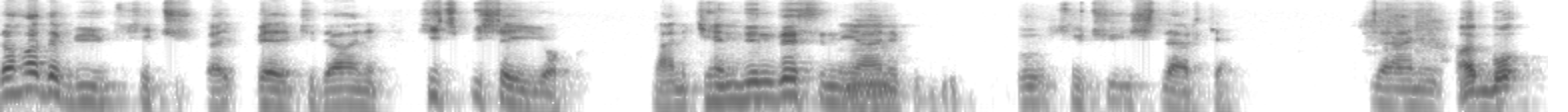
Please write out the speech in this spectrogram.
daha da büyük suç bel- belki de hani hiçbir şey yok. Yani kendindesin yani bu suçu işlerken. Yani Ay bu,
